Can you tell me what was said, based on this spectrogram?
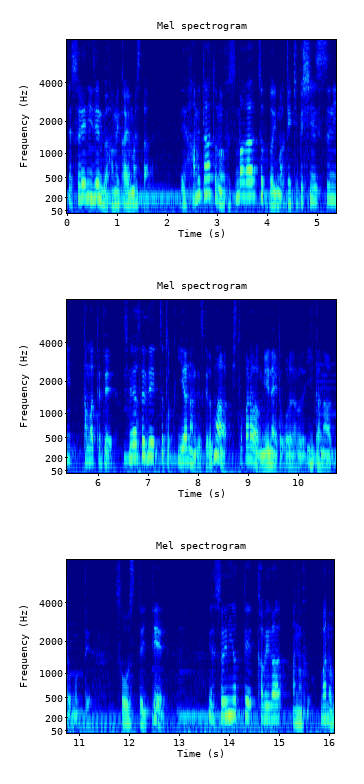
でそれに全部はめ替えました。ではめた後の襖がちょっと今結局寝室に溜まっててそれはそれでちょっと嫌なんですけどまあ人からは見えないところなのでいいかなと思ってそうしていてでそれによって壁があの和の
